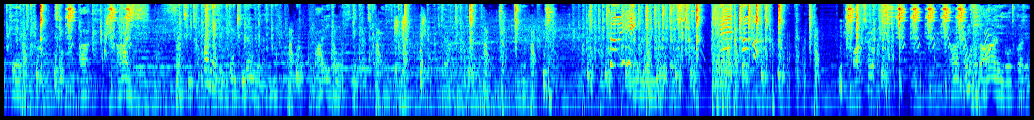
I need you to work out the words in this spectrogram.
오케이 지금 아, 아, 씨. 지금 첫 판이어서 좀 긴장이 돼가지고 말이 좀 없으니까 잘 봐주세요. 아 이거 어떡하지?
